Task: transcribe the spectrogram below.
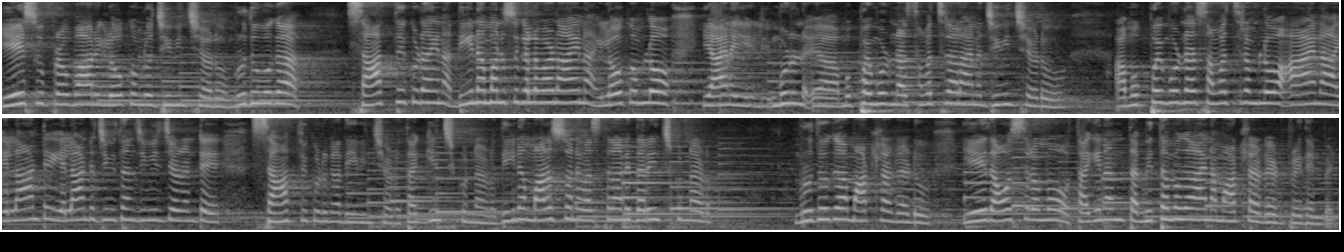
యేసు ప్రభువారి లోకంలో జీవించాడో మృదువుగా సాత్వికుడు ఆయన దీన మనసు గలవాడు ఆయన ఈ లోకంలో ఈ ఆయన మూడు ముప్పై మూడున్నర సంవత్సరాలు ఆయన జీవించాడు. ఆ ముప్పై మూడున్నర సంవత్సరంలో ఆయన ఎలాంటి ఎలాంటి జీవితాన్ని జీవించాడంటే సాత్వికుడుగా దీవించాడు తగ్గించుకున్నాడు దీన మనస్సు అనే వస్త్రాన్ని ధరించుకున్నాడు మృదుగా మాట్లాడాడు ఏది అవసరమో తగినంత మితముగా ఆయన మాట్లాడాడు ప్రియదేవుని బిడ్డ.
